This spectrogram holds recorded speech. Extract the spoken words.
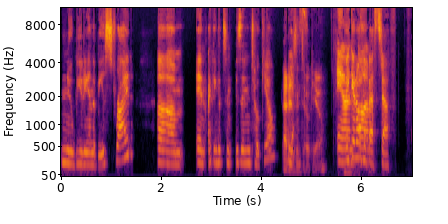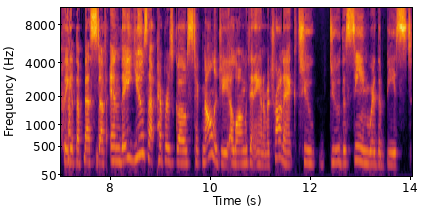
new Beauty and the Beast ride. Um and I think it's in is it in Tokyo? That is in Yes. Tokyo. they And get all the um, best stuff. They get the best stuff. And they use that pepper's ghost technology along with an animatronic to do the scene where the beast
